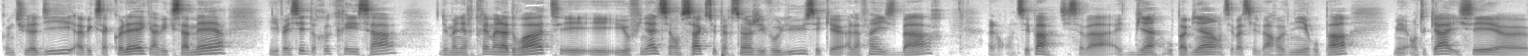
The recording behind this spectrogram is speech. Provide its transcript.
comme tu l'as dit, avec sa collègue, avec sa mère. Il va essayer de recréer ça de manière très maladroite. Et, au final, c'est en ça que ce personnage évolue. C'est qu'à la fin, il se barre. Alors, on ne sait pas si ça va être bien ou pas bien. On ne sait pas s'il va revenir ou pas. Mais en tout cas, il s'est euh,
